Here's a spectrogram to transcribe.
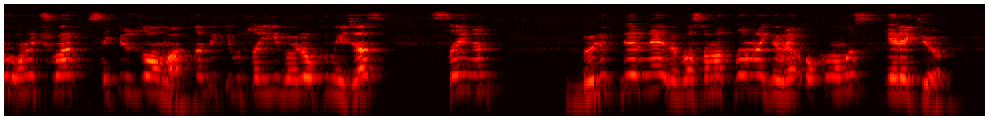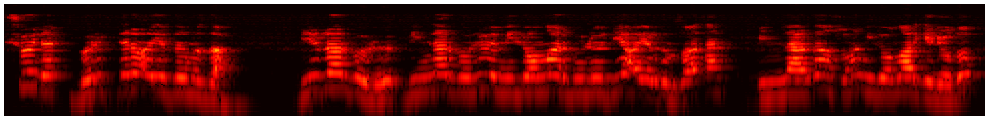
013 var, 810 var. Tabii ki bu sayıyı böyle okumayacağız. Sayının bölüklerine ve basamaklarına göre okumamız gerekiyor. Şöyle bölükleri ayırdığımızda birler bölüğü, binler bölüğü ve milyonlar bölüğü diye ayırdım. Zaten binlerden sonra milyonlar geliyordu.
